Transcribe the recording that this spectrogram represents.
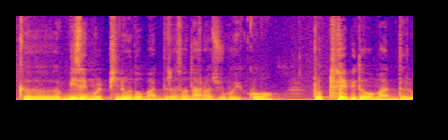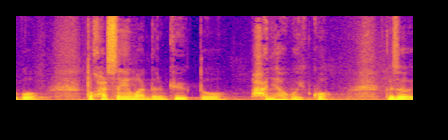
그 미생물 비누도 만들어서 나눠주고 있고 또 퇴비도 만들고 또 활성액 만드는 교육도 많이 하고 있고. 그래서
